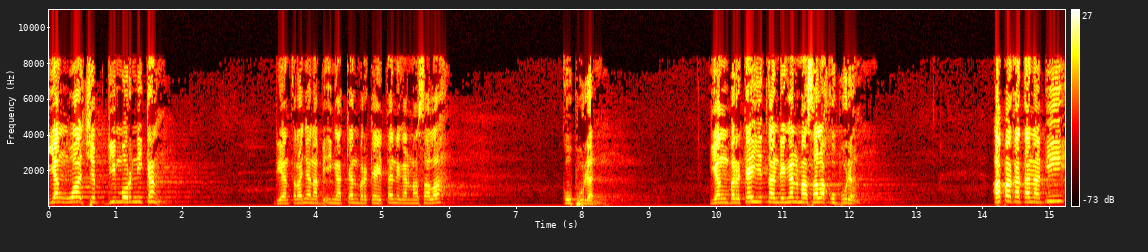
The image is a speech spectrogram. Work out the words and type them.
yang wajib dimurnikan. Di antaranya Nabi ingatkan berkaitan dengan masalah kuburan. Yang berkaitan dengan masalah kuburan. Apa kata Nabi?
